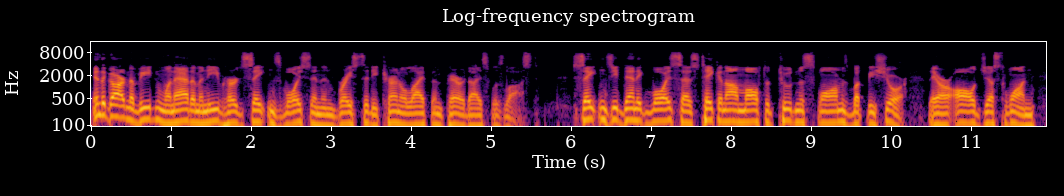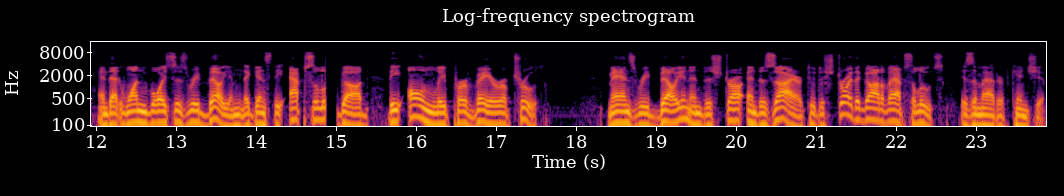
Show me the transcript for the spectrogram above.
In the Garden of Eden, when Adam and Eve heard Satan's voice and embraced it, eternal life in paradise was lost. Satan's Edenic voice has taken on multitudinous forms, but be sure, they are all just one, and that one voice is rebellion against the absolute God, the only purveyor of truth. Man's rebellion and, and desire to destroy the God of absolutes is a matter of kinship.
